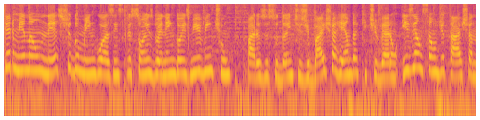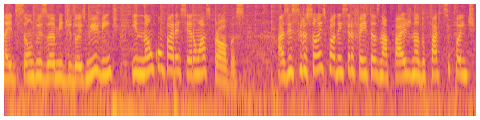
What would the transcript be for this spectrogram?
Terminam neste domingo as inscrições do Enem 2021 para os estudantes de baixa renda que tiveram isenção de taxa na edição do exame de 2020 e não compareceram às provas. As inscrições podem ser feitas na página do participante,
